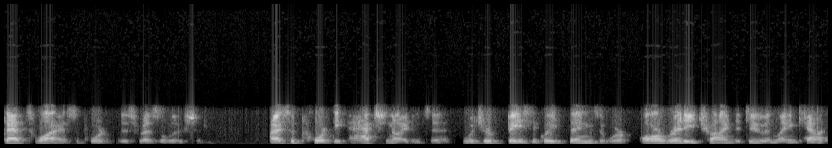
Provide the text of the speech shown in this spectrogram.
That's why I supported this resolution. I support the action items in it, which are basically things that we're already trying to do in Lane County.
